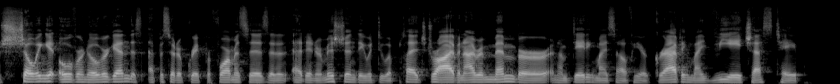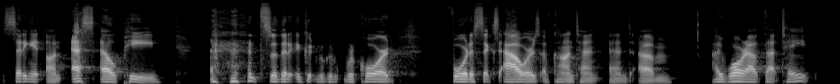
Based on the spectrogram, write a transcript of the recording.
showing it over and over again, this episode of Great Performances. And at intermission, they would do a pledge drive. And I remember, and I'm dating myself here, grabbing my VHS tape, setting it on SLP so that it could re- record four to six hours of content. And um, I wore out that tape.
